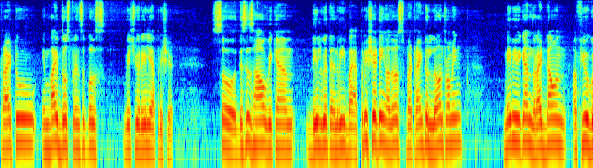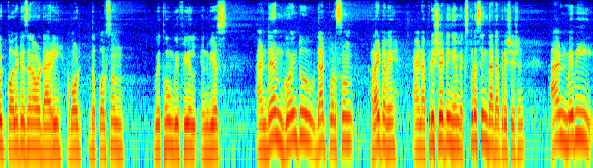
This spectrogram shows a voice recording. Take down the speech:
try to imbibe those principles which we really appreciate. So this is how we can deal with envy by appreciating others, by trying to learn from him. Maybe we can write down a few good qualities in our diary about the person with whom we feel envious and then going to that person right away and appreciating him, expressing that appreciation and maybe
